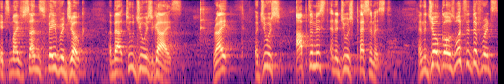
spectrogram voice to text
It's my son's favorite joke about two Jewish guys, right? A Jewish optimist and a Jewish pessimist. And the joke goes, what's the difference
